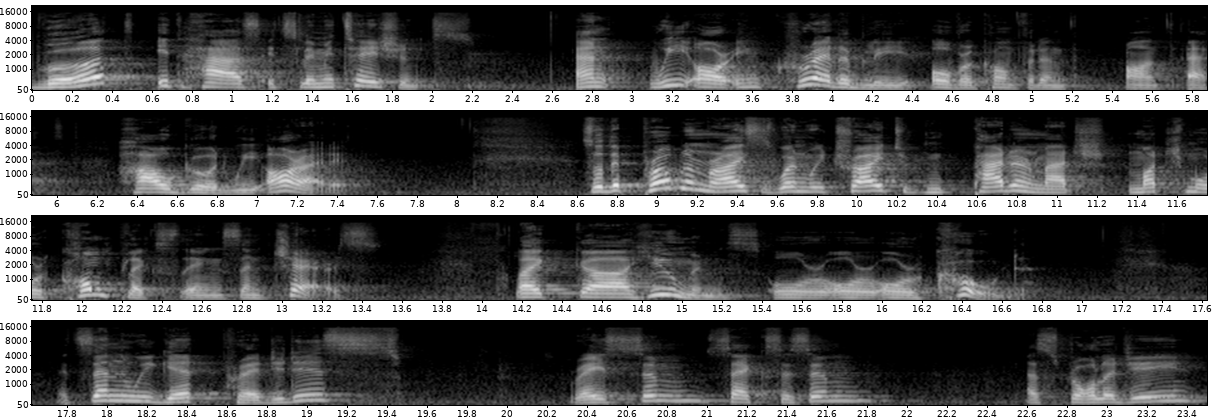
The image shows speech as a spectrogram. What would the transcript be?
but it has its limitations. And we are incredibly overconfident on, at how good we are at it. So the problem arises when we try to pattern match much more complex things than chairs like uh, humans or, or, or code. It's then we get prejudice, racism, sexism, astrology,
